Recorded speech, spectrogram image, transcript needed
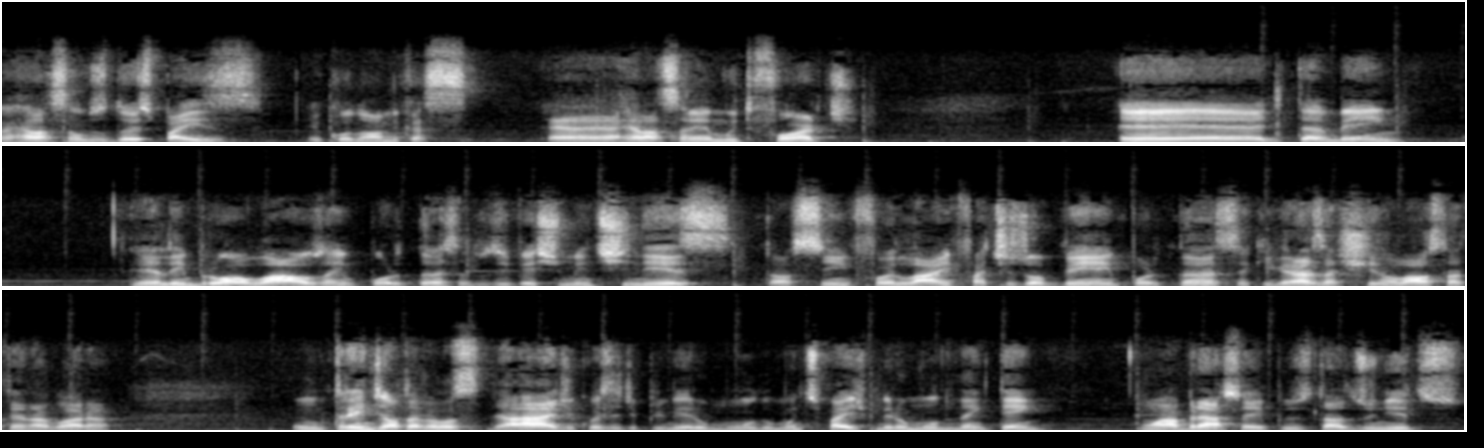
A relação dos dois países econômicas, é, a relação é muito forte. É, ele também é, lembrou ao Laos a importância dos investimentos chineses. Então, assim, foi lá, enfatizou bem a importância que, graças à China, o Laos está tendo agora um trem de alta velocidade, coisa de primeiro mundo. Muitos países de primeiro mundo nem têm. Um abraço aí para os Estados Unidos.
